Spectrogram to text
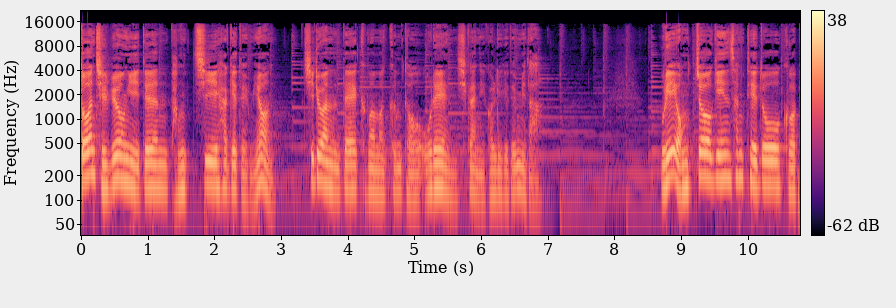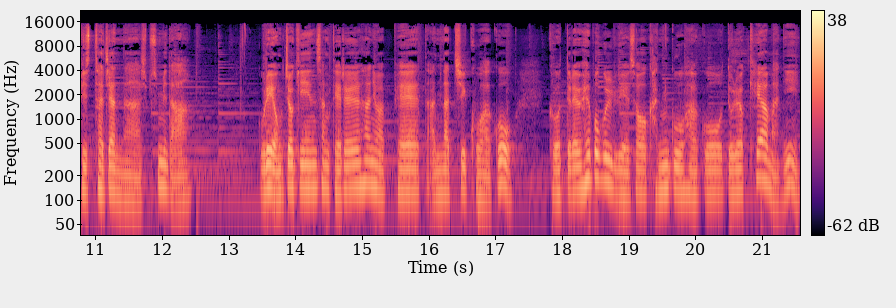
어떠한 질병이든 방치하게 되면 치료하는데 그만큼 더 오랜 시간이 걸리게 됩니다. 우리의 영적인 상태도 그와 비슷하지 않나 싶습니다. 우리의 영적인 상태를 하나님 앞에 낱낱이 고하고 그것들의 회복을 위해서 간구하고 노력해야만이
